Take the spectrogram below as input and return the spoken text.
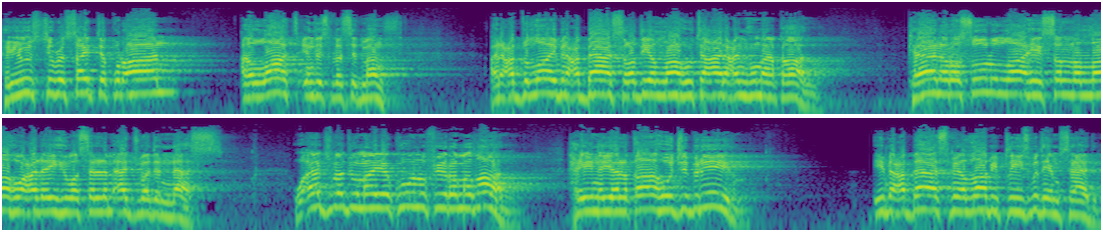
he used to recite the Quran a lot in this blessed month. عن عبد الله بن عباس رضي الله تعالى عنهما قال كان رسول الله صلى الله عليه وسلم أجود الناس وأجود ما يكون في رمضان حين يلقاه جبريل Ibn Abbas, may Allah be pleased with him, said,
